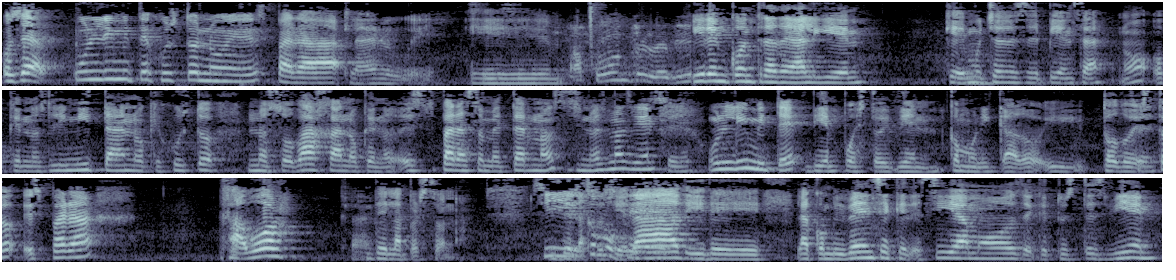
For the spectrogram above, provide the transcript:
o sea, un límite justo no es para Claro, güey. eh, ir en contra de alguien que muchas veces se piensa, ¿no? O que nos limitan, o que justo nos sobajan, o que no, es para someternos, sino es más bien Sí. un límite bien puesto y bien comunicado y todo Sí. esto es para favor Claro. de la persona. Sí, y de es la como sociedad que- y de la convivencia que decíamos, de que tú estés bien.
